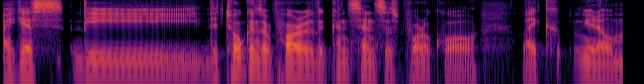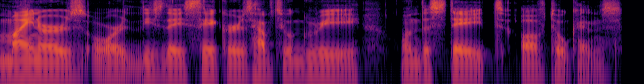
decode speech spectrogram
I guess the the tokens are part of the consensus protocol. Like you know, miners or these days stakers have to agree on the state of tokens,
